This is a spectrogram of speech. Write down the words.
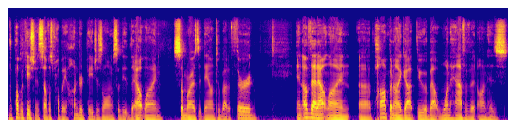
the publication itself was probably 100 pages long, so the, the outline summarized it down to about a third. And of that outline, uh, Pomp and I got through about one half of it on his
